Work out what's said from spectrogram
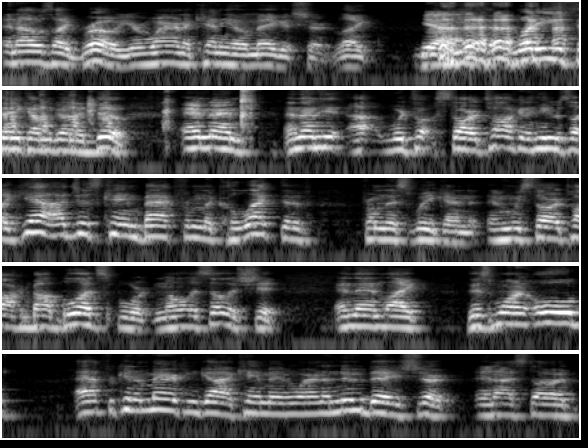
and I was like, bro, you're wearing a Kenny Omega shirt, like. Yeah. what do you think I'm gonna do? And then and then he uh, we t- started talking, and he was like, "Yeah, I just came back from the collective from this weekend," and we started talking about blood sport and all this other shit. And then like this one old African American guy came in wearing a New Day shirt, and I started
